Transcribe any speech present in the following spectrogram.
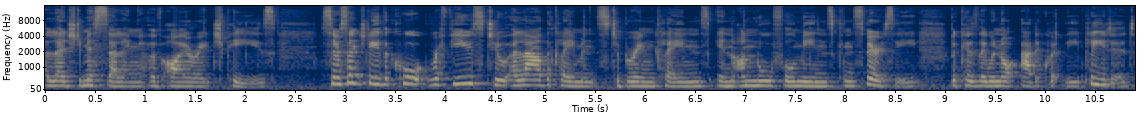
alleged mis-selling of IRHPs. So essentially, the court refused to allow the claimants to bring claims in unlawful means conspiracy because they were not adequately pleaded.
